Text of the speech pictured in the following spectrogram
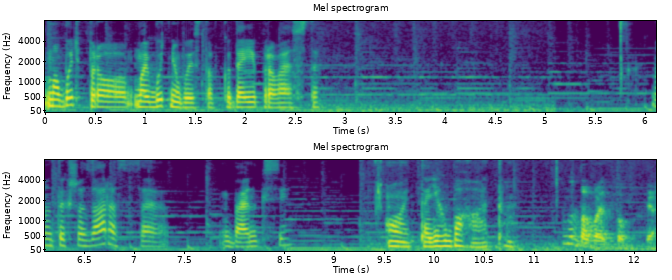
Мабуть, про майбутню виставку, де її провести. Ну, тих, що зараз, це Бенксі. Ой, та їх багато. Ну давай топ-5.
